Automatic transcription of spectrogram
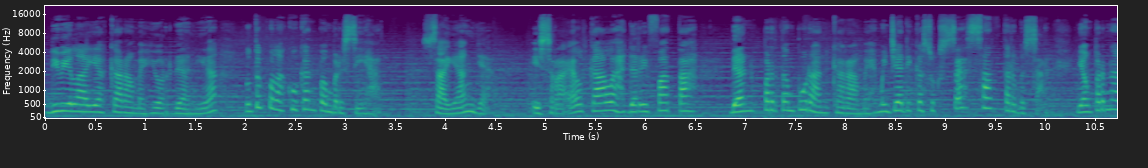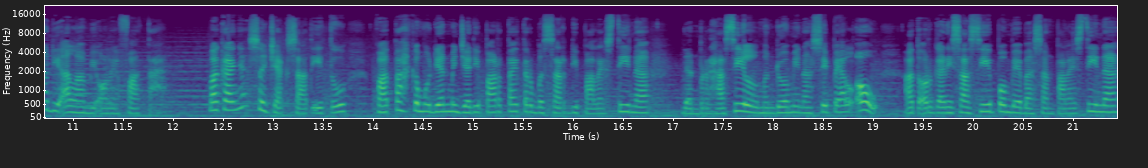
di wilayah Karameh Yordania untuk melakukan pembersihan. Sayangnya, Israel kalah dari Fatah dan pertempuran Karameh menjadi kesuksesan terbesar yang pernah dialami oleh Fatah. Makanya sejak saat itu, Fatah kemudian menjadi partai terbesar di Palestina dan berhasil mendominasi PLO atau Organisasi Pembebasan Palestina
